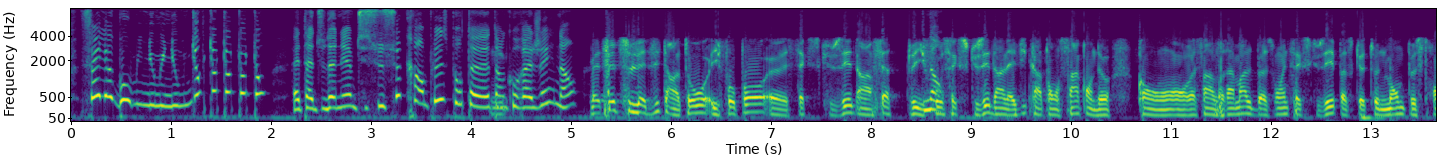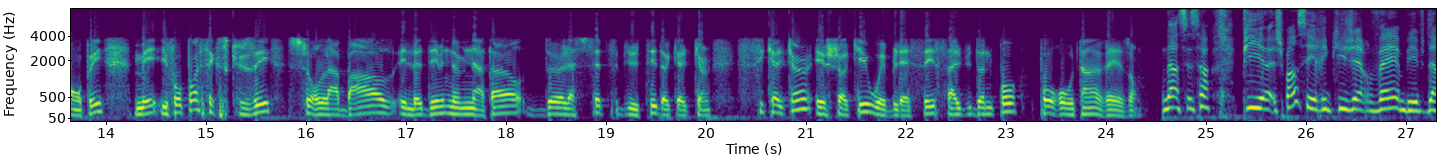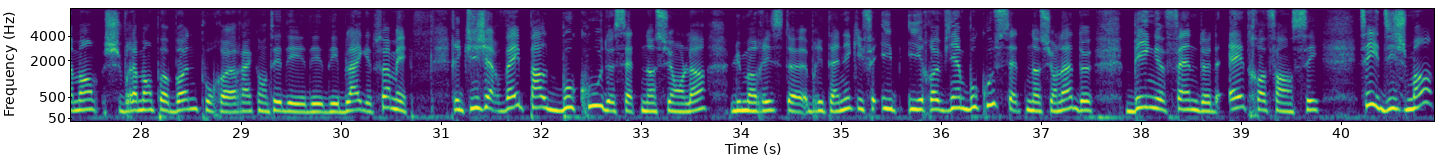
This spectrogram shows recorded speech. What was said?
fais le beau minou, minou, minou, tout, tout, tout, tout. Eh, T'as dû donner un petit sucre en plus pour te- t'encourager, non? Mais tu sais, tu l'as dit tantôt, il faut pas euh, s'excuser. En fait, il Non. faut s'excuser dans la vie quand on sent qu'on a qu'on ressent vraiment le besoin de s'excuser parce que tout le monde peut se tromper. Mais il faut pas s'excuser sur la base et le dénominateur de la susceptibilité de quelqu'un. Si quelqu'un est choqué ou est blessé, ça lui donne pas pour autant raison. Non, c'est ça. Puis euh, je pense c'est Ricky Gervais. Bien évidemment, je suis vraiment pas bonne pour euh, raconter des, des, blagues et tout ça, mais Ricky Gervais parle beaucoup de cette notion-là. L'humoriste euh, britannique, il revient beaucoup sur cette notion-là de being offended, être offensé. Tu sais, il dit je m'en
